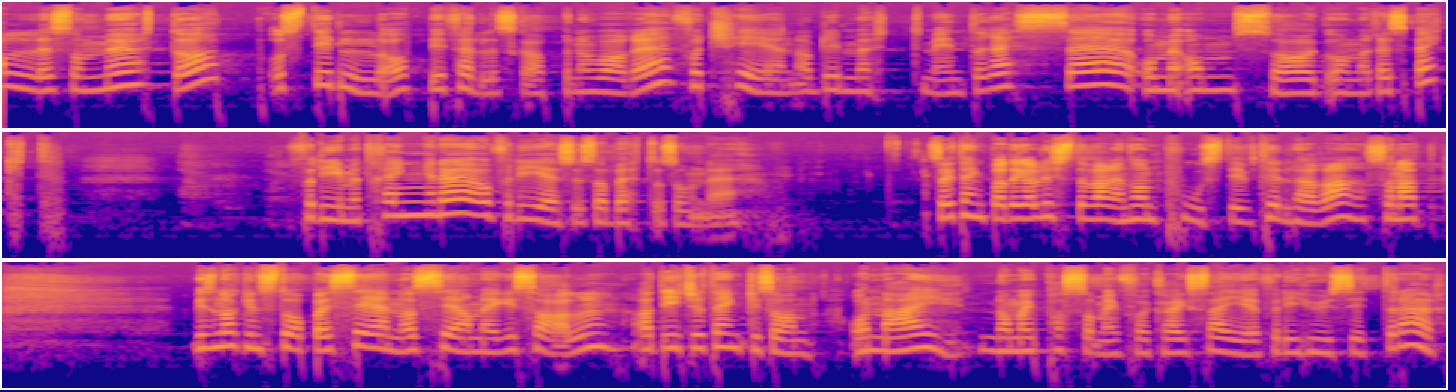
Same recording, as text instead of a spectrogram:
alle som møter opp og stiller opp i fellesskapene våre, fortjener å bli møtt med interesse og med omsorg og med respekt. Fordi vi trenger det, og fordi Jesus har bedt oss om det. Så jeg tenker på at jeg har lyst til å være en sånn positiv tilhører. sånn at hvis noen står på en scene og ser meg i salen, at de ikke tenker sånn 'Å nei, nå må jeg passe meg for hva jeg sier fordi hun sitter der.'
